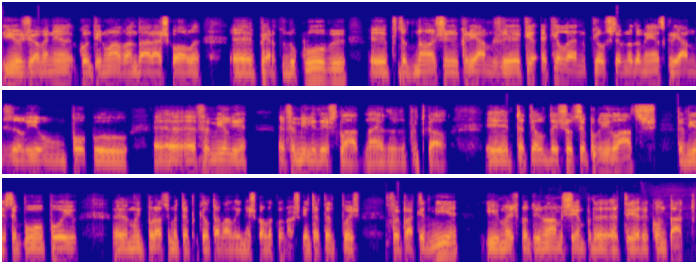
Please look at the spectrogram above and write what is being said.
e o jovem continuava a andar à escola eh, perto do clube, eh, portanto nós eh, criámos, aquele, aquele, ano que ele esteve no Damense, criámos ali um pouco a, a, família, a família deste lado, não é, de, de Portugal. E, portanto ele deixou sempre ali laços, havia sempre um apoio muito próximo, até porque ele estava ali na escola connosco. Entretanto depois foi para a academia, e, mas continuámos sempre a ter contacto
